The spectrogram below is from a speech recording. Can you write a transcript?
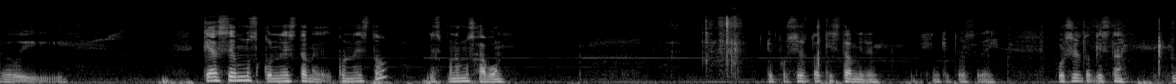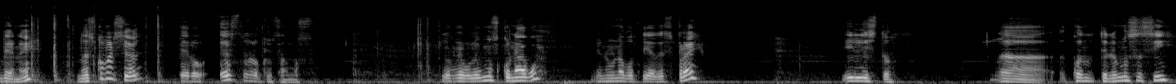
Uy. ¿Qué hacemos con, esta, con esto? Les ponemos jabón. Y por cierto, aquí está, miren. Dejen quito de ahí. Por cierto, aquí está. Ven, ¿eh? No es comercial, pero esto es lo que usamos. Lo revolvemos con agua en una botella de spray. Y listo. Ah, cuando tenemos así,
